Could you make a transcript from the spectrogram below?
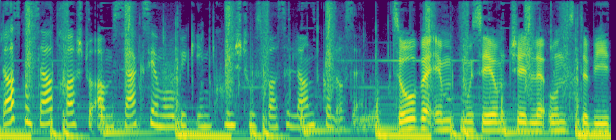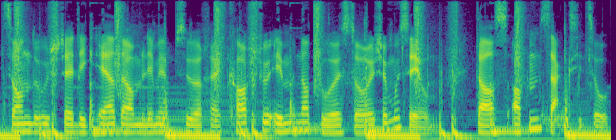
Das Konzert kannst du am 6. Uhr am Abend im Kunsthaus Basel-Land hören. Zu oben im Museum chillen und dabei die Sonderausstellung Erde am Limit besuchen kannst du im Naturhistorischen Museum. Das ab dem 6. Uhr.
